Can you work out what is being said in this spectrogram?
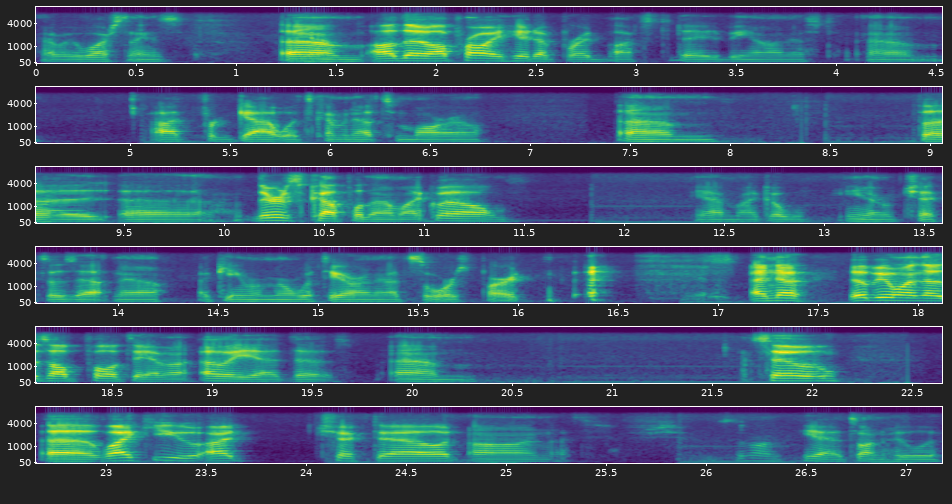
how we watch things. Um, although I'll probably hit up Redbox today to be honest. Um, I forgot what's coming out tomorrow. Um, but uh, there's a couple that I'm like, well, yeah, I might go, you know, check those out now. I can't remember what they are, and that's the worst part. I know there'll be one of those. I'll pull up the. Oh yeah, those. Um, so, uh, like you, I checked out on. It on? Yeah, it's on Hulu.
